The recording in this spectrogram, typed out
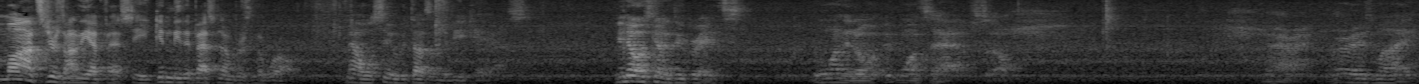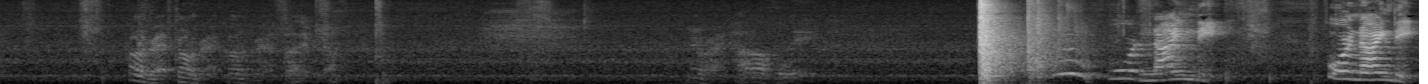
monsters on the FSC, giving me the best numbers in the world. Now we'll see what it does on the VKS. You know it's going to do great. The one that it wants to have, so. Alright, where is my chronograph, chronograph, chronograph. Oh, there we go. Alright, hot off the lathe. 490. 490.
